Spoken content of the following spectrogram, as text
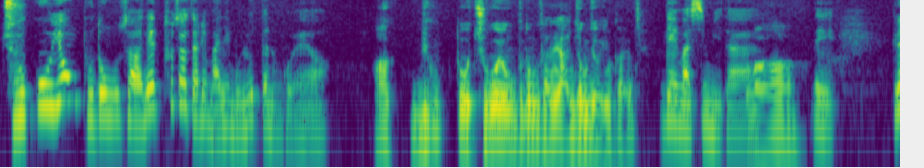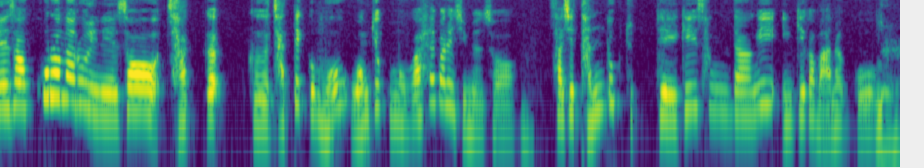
주거용 부동산에 투자자들이 많이 몰렸다는 거예요. 아 미국도 주거용 부동산이 안정적인가요? 네, 맞습니다. 아, 네. 그래서 코로나로 인해서 자가, 그 자택근무, 원격근무가 활발해지면서 음. 사실 단독주택이 상당히 인기가 많았고 네,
